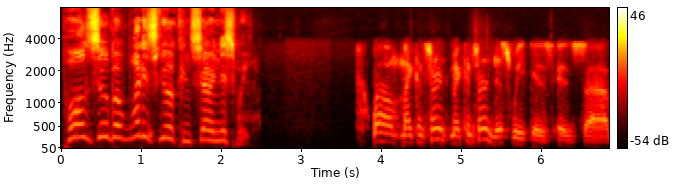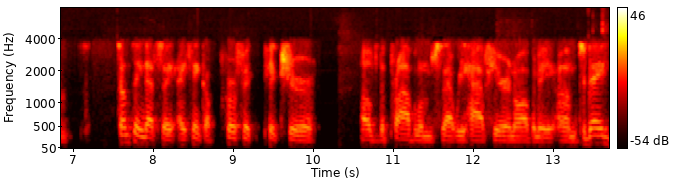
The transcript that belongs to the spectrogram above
Paul Zuber, what is your concern this week? Well, my concern my concern this week is is um, something that's a, I think a perfect picture of the problems that we have here in Albany. Um, today,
